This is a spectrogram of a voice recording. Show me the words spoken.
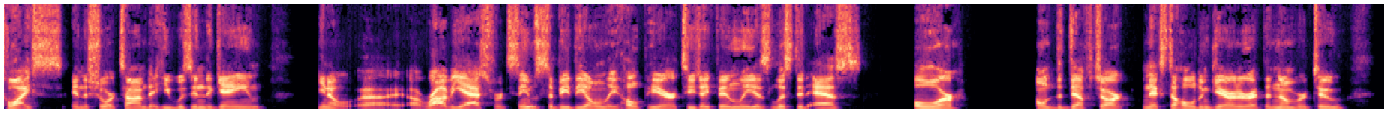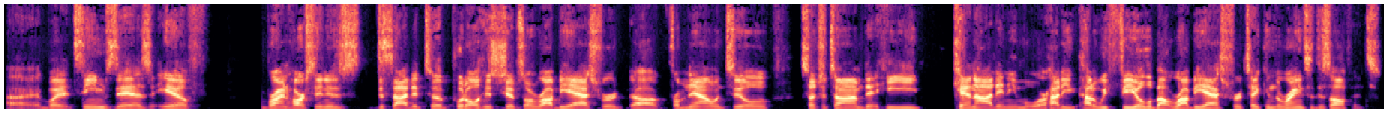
twice in the short time that he was in the game. You know, uh, uh, Robbie Ashford seems to be the only hope here. TJ Finley is listed as or on the depth chart next to Holden Geriner at the number two. Uh, but it seems as if Brian Harsin has decided to put all his chips on Robbie Ashford uh, from now until such a time that he cannot anymore. How do you how do we feel about Robbie Ashford taking the reins of this offense?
